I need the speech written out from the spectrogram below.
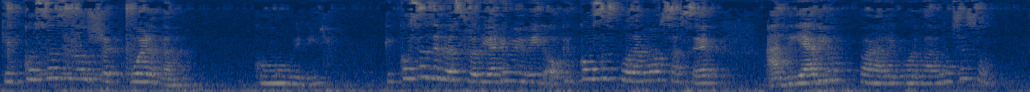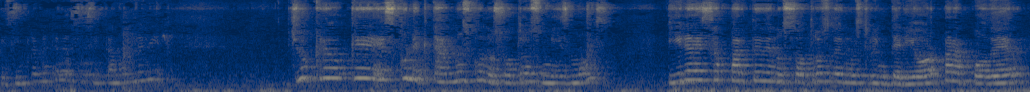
¿qué cosas nos recuerdan cómo vivir? ¿Qué cosas de nuestro diario vivir o qué cosas podemos hacer a diario para recordarnos eso? Que simplemente necesitamos vivir. Yo creo que es conectarnos con nosotros mismos, ir a esa parte de nosotros, de nuestro interior, para poder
